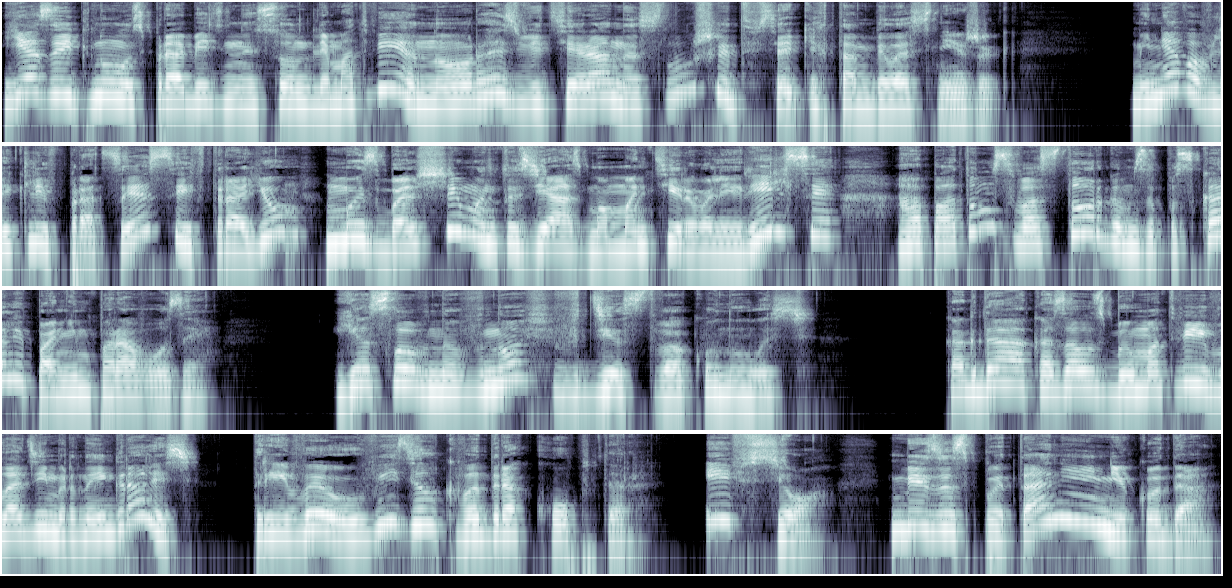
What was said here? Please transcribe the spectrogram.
Я заикнулась про обеденный сон для Матвея, но разве тираны слушают всяких там белоснежек? Меня вовлекли в процесс, и втроем мы с большим энтузиазмом монтировали рельсы, а потом с восторгом запускали по ним паровозы. Я словно вновь в детство окунулась. Когда, казалось бы, Матвей и Владимир наигрались, 3В увидел квадрокоптер. И все. Без испытаний никуда.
